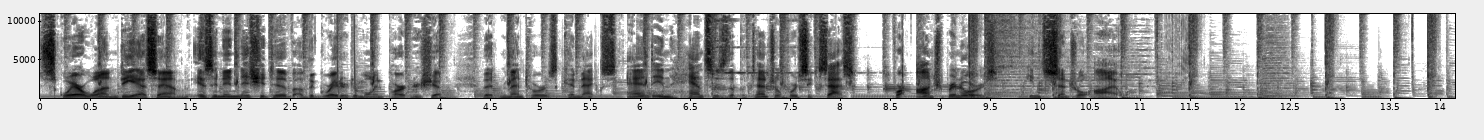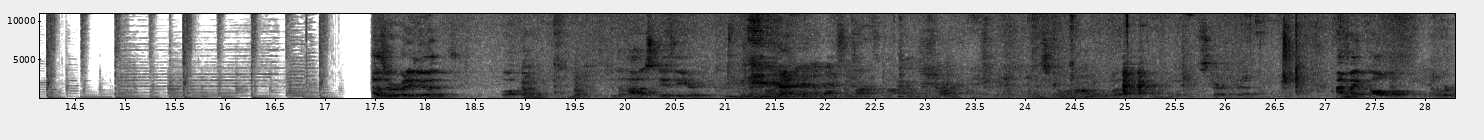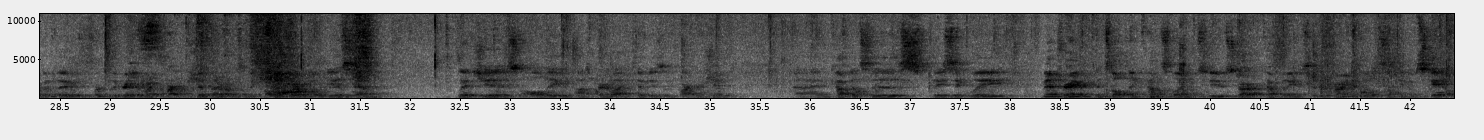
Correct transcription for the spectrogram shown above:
Square One DSM is an initiative of the Greater Des Moines Partnership that mentors, connects, and enhances the potential for success for entrepreneurs in central Iowa. How's everybody doing? Welcome to the hottest day of the year. What's going on with the weather? I'm going to start that. I'm Mike Caldwell. With the, work with the Greater Moines Partnership. I run something called One DSM, which is all the entrepreneurial activities of the partnership. Uh, it encompasses basically mentoring, consulting, counseling to startup companies that are trying to build something of scale.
